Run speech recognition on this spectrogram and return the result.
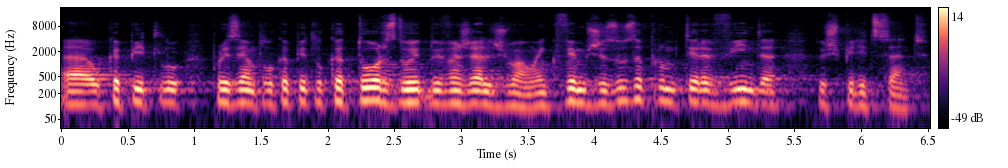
uh, o capítulo, por exemplo, o capítulo 14 do, do Evangelho de João, em que vemos Jesus a prometer a vinda do Espírito Santo.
